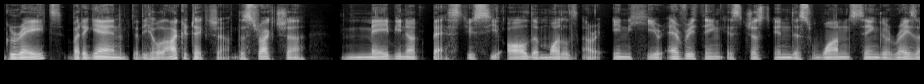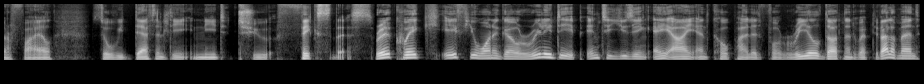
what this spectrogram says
great. But again, the whole architecture, the structure, maybe not best. You see all the models are in here. Everything is just in this one single Razor file. So we definitely need to fix this. Real quick, if you want to go really deep into using AI and Copilot for real .NET web development,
